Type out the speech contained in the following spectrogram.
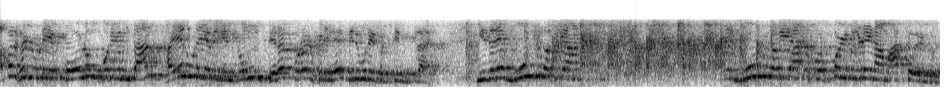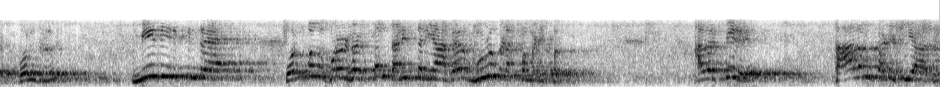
அவர்களுடைய கோலும் புரியும் தான் பயனுடையவை என்றும் பிற குரல்களிலே விரிவுரைப்படுத்தியிருக்கிறார் இதிலே மூன்று வகையான மூன்று வகையான சொற்பொழிவுகளை நாம் ஆக்க வேண்டும். ஒன்று மீதி இருக்கின்ற ஒன்பது குரல்களுக்கும் தனித்தனியாக முழு விளக்கம் அளிப்பது. அதற்கு காலம் கடைசியாது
